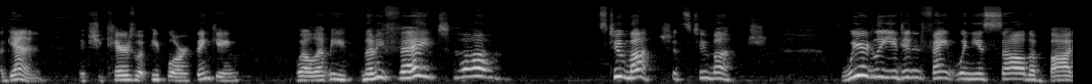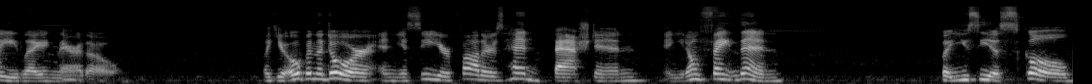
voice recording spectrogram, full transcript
again, if she cares what people are thinking, well, let me let me faint. Oh, it's too much. It's too much. Weirdly, you didn't faint when you saw the body laying there, though. Like you open the door and you see your father's head bashed in, and you don't faint then, but you see a skull,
